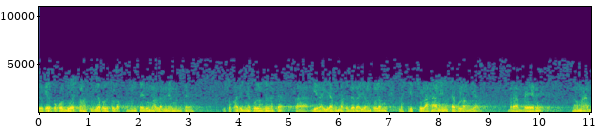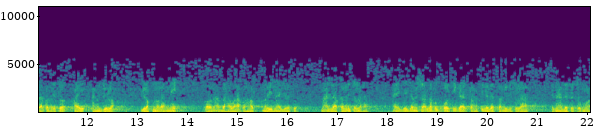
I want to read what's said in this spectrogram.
Kira-kira pukul dua setengah tiga kalau sholat kamu teh malam nih menteh. Besok harinya pulang ke nasa, ke Birayang, pakai Birayang pulang, Masjid Sulahan minta pulang ya. Beraben, nama ada apa itu, kai anu julak, julak nurani, kalau abah wahab wahab melina juga tuh, ma'adakan di Sulahan. Nah, aja jam insya Allah pukul tiga, setengah tiga datang di Sulahan, karena ada secuma.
